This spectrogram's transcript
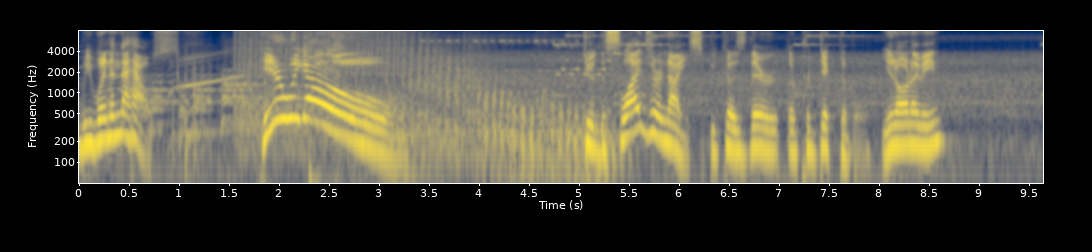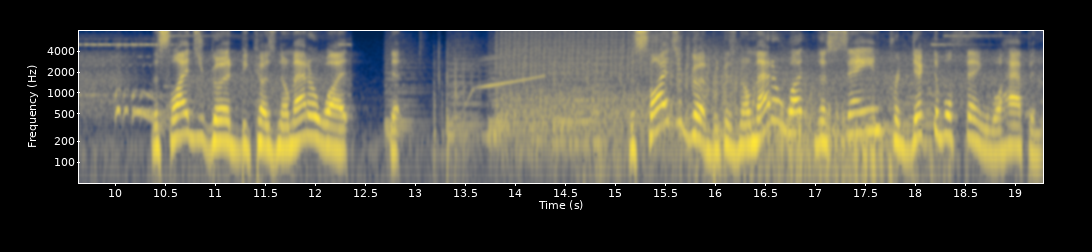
We went in the house. Here we go! Dude, the slides are nice because they're they're predictable. You know what I mean? The slides are good because no matter what, the, the slides are good because no matter what, the same predictable thing will happen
